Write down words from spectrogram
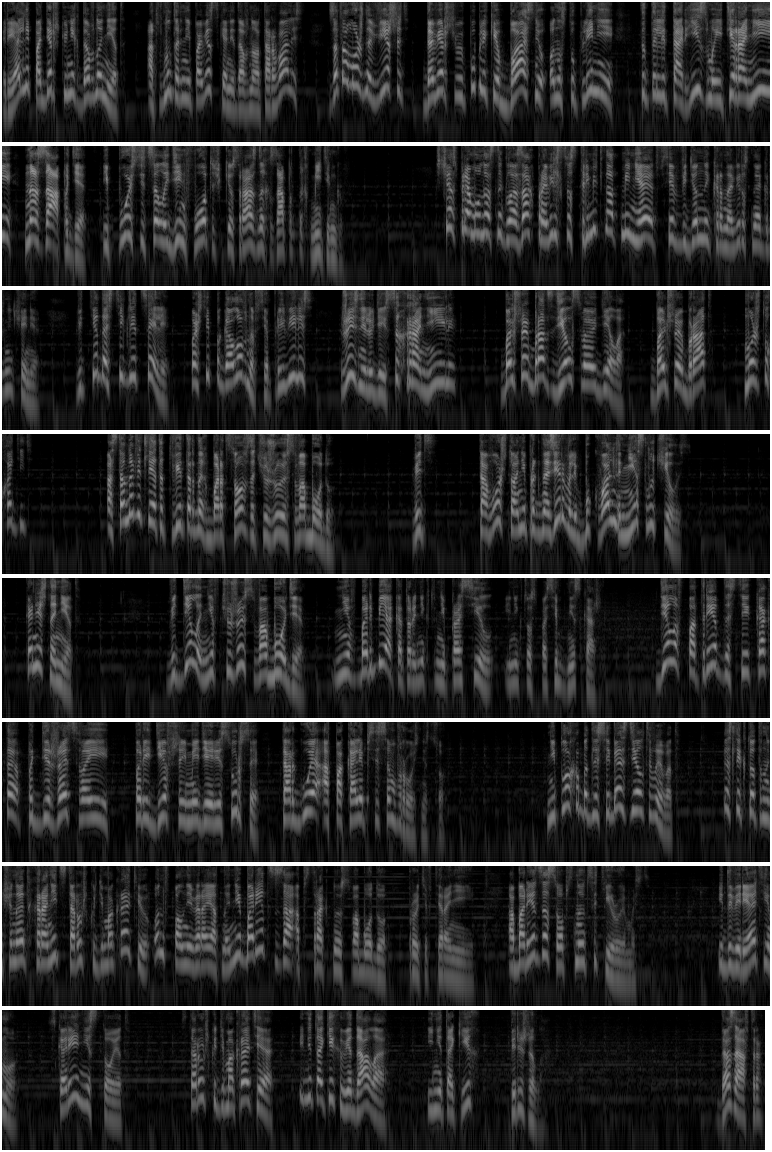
Реальной поддержки у них давно нет. От внутренней повестки они давно оторвались, Зато можно вешать доверчивой публике басню о наступлении тоталитаризма и тирании на Западе и постить целый день фоточки с разных западных митингов. Сейчас прямо у нас на глазах правительство стремительно отменяют все введенные коронавирусные ограничения. Ведь те достигли цели. Почти поголовно все привились, жизни людей сохранили. Большой брат сделал свое дело. Большой брат может уходить. Остановит ли это твиттерных борцов за чужую свободу? Ведь того, что они прогнозировали, буквально не случилось. Конечно, нет. Ведь дело не в чужой свободе, не в борьбе, о которой никто не просил и никто спасибо не скажет. Дело в потребности как-то поддержать свои поредевшие медиаресурсы, торгуя апокалипсисом в розницу. Неплохо бы для себя сделать вывод. Если кто-то начинает хоронить старушку-демократию, он вполне вероятно не борец за абстрактную свободу против тирании, а борец за собственную цитируемость. И доверять ему скорее не стоит. Старушка-демократия и не таких видала, и не таких пережила. До завтра.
